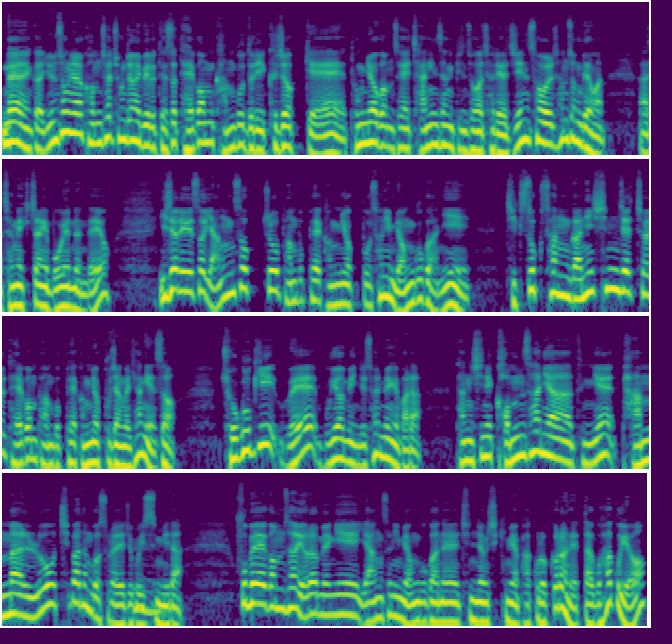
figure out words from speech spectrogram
네, 그러니까 윤석열 검찰총장을 비롯해서 대검 간부들이 그저께 동료 검사의 장인상 빈소가 차려진 서울 삼성병원 아, 장례식장에 모였는데요. 이 자리에서 양석조 반부패 강력부 선임 연구관이 직속 상관이 심재철 대검 반부패 강력부장을 향해서 조국이 왜 무혐의인지 설명해봐라. 당신이 검사냐 등의 반말로 치받은 것으로 알려지고 있습니다. 후배 검사 여러 명이 양선임 연구관을 진정시키며 밖으로 끌어냈다고 하고요.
